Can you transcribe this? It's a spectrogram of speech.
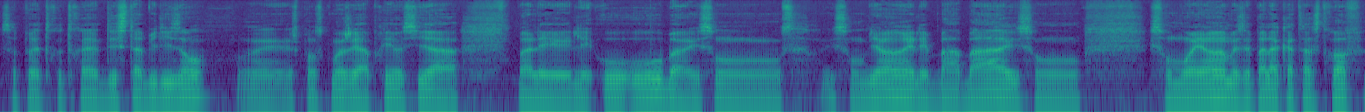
ça peut être très déstabilisant. Et je pense que moi j'ai appris aussi à bah, les, les hauts hauts, bah, ils sont ils sont bien et les bas bas ils sont ils sont moyens, mais c'est pas la catastrophe.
